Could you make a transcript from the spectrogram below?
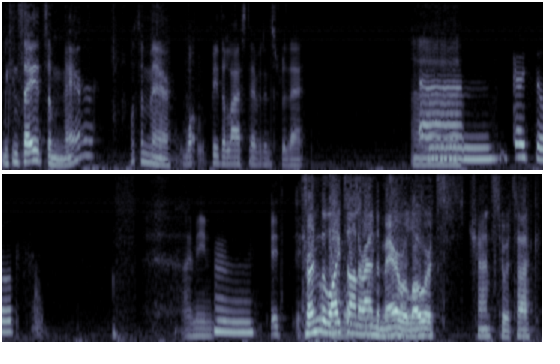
We can say it's a mare? What's a mare? What would be the last evidence for that? Uh, Um, ghost orbs. I mean, Hmm. it. It's turning the lights on around the likely mare will lower its chance to attack.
